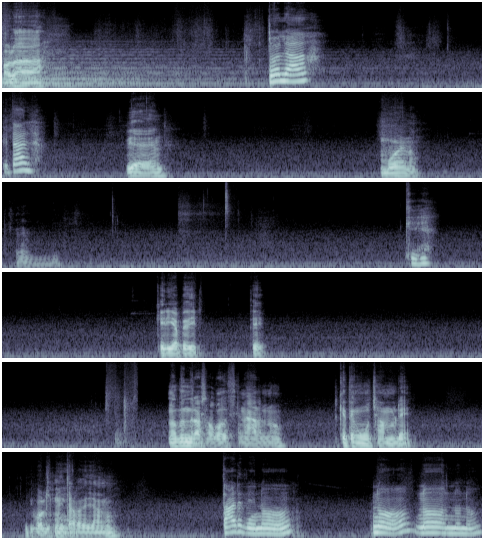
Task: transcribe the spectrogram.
Hola. Hola. ¿Qué tal? Bien. Bueno. em, ¿Qué? quería pedirte. No tendrás algo de cenar, ¿no? Es que tengo mucha hambre. Igual es muy tarde ya, ¿no? Tarde, no. No, no, no, no.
